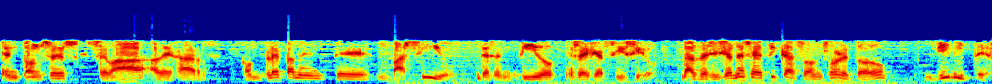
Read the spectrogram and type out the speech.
entonces se va a dejar completamente vacío de sentido ese ejercicio. Las decisiones éticas son sobre todo límites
